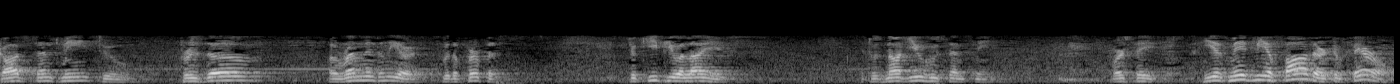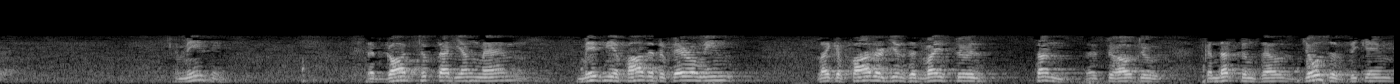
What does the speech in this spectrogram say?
God sent me to preserve a remnant in the earth with a purpose. To keep you alive. It was not you who sent me. Verse 8. He has made me a father to Pharaoh. Amazing. That God took that young man, made me a father to Pharaoh means like a father gives advice to his sons as to how to conduct themselves, Joseph became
